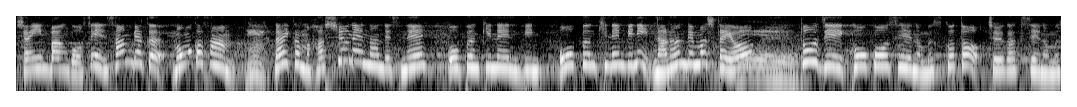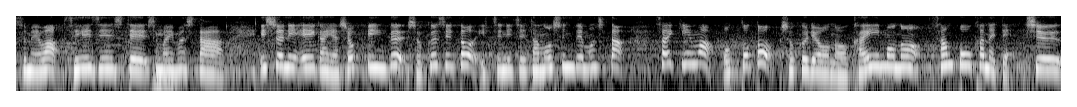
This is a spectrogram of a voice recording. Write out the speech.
社員番号1300ももこさん、ライカム8周年なんですね。オープン記念日オープン記念日に並んでましたよ。当時高校生の息子と中学生の娘は成人してしまいました、一緒に映画やショッピング食事と一日楽しんでました。最近は夫と食料の買い物散歩を兼ねて週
